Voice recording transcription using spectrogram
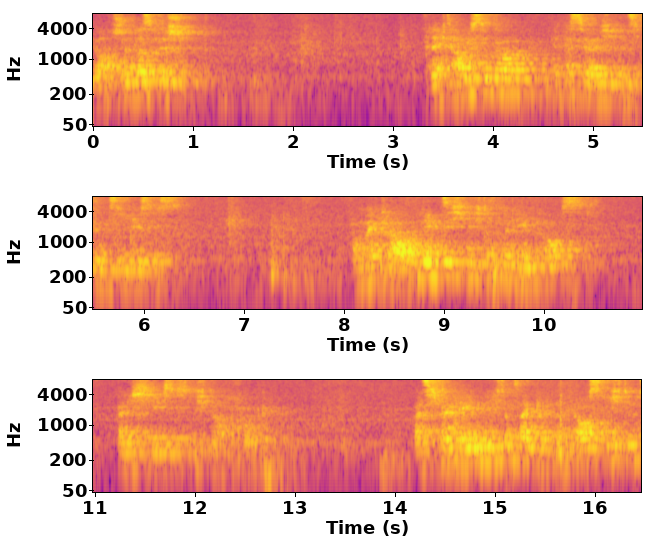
Ja, schön, dass so ist. Vielleicht habe ich sogar eine persönliche Beziehung zu Jesus. Aber mein Glaube wirkt sich nicht auf mein Leben aus, weil ich Jesus nicht nachfolge. Weil sich mein Leben nicht an sein Gebot ausrichtet.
